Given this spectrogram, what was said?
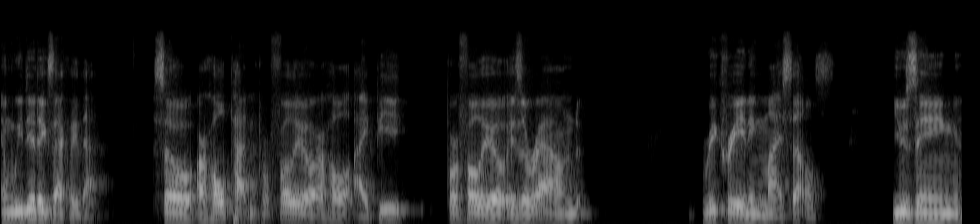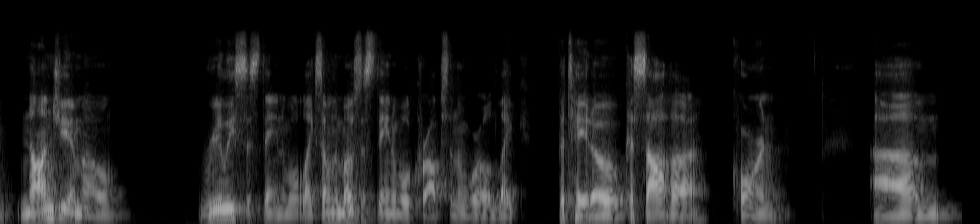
And we did exactly that. So our whole patent portfolio, our whole IP portfolio is around recreating micelles using non GMO, really sustainable, like some of the most sustainable crops in the world, like potato, cassava, corn, um,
